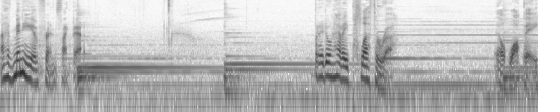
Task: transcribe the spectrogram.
I have many of friends like that. But I don't have a plethora. El Guapo.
